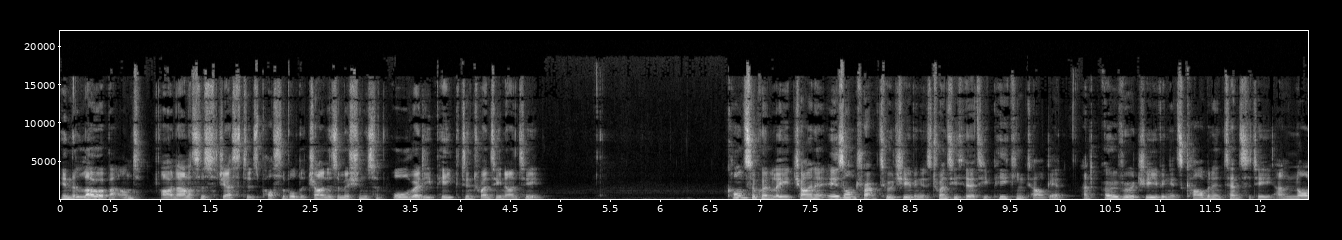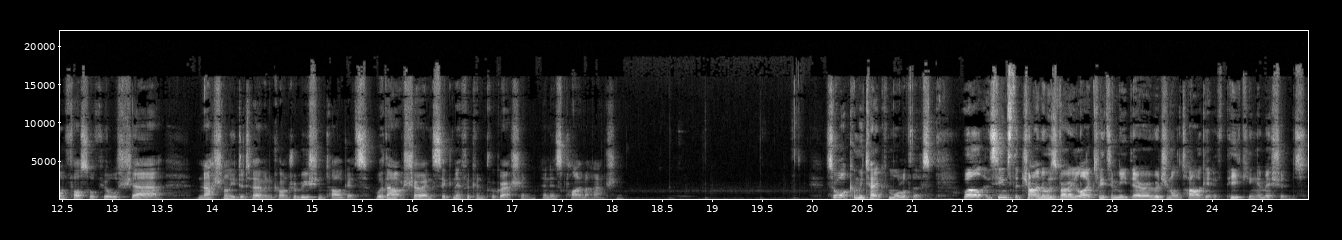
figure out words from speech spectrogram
In the lower bound, our analysis suggests it's possible that China's emissions have already peaked in 2019. Consequently, China is on track to achieving its 2030 peaking target and overachieving its carbon intensity and non fossil fuel share nationally determined contribution targets without showing significant progression in its climate action. So, what can we take from all of this? Well, it seems that China was very likely to meet their original target of peaking emissions.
